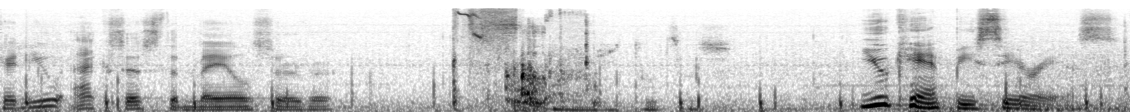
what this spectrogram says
Can you access the mail server? Może tu coś. You can't be serious.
